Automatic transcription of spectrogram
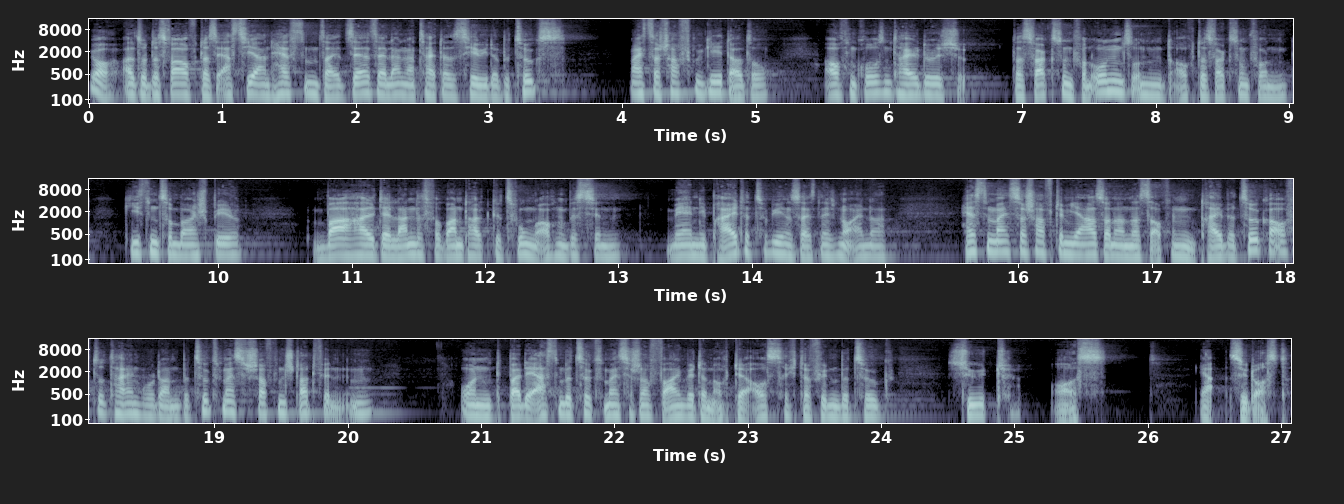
ja, also das war auch das erste Jahr in Hessen seit sehr, sehr langer Zeit, dass es hier wieder Bezirksmeisterschaften geht. Also auch einen großen Teil durch das Wachstum von uns und auch das Wachstum von Gießen zum Beispiel war halt der Landesverband halt gezwungen, auch ein bisschen mehr in die Breite zu gehen. Das heißt nicht nur eine Hessenmeisterschaft im Jahr, sondern das auch in drei Bezirke aufzuteilen, wo dann Bezirksmeisterschaften stattfinden. Und bei der ersten Bezirksmeisterschaft waren wir dann auch der Ausrichter für den Bezirk Südost. Ja, Südost.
